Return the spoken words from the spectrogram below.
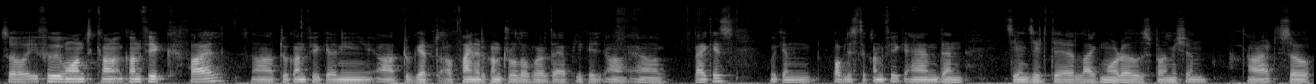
So if we want con config file uh, to config any uh, to get a finer control over the application uh, package we can publish the config and then change it there like models permission. All right so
